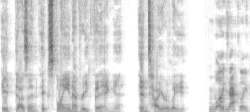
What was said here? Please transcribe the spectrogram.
it doesn't explain everything entirely. Well, exactly.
